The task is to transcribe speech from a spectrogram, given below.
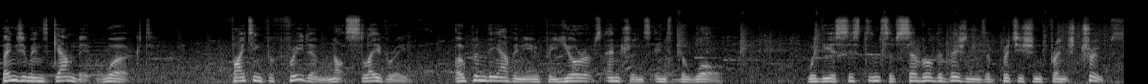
Benjamin's gambit worked. Fighting for freedom, not slavery, opened the avenue for Europe's entrance into the war. With the assistance of several divisions of British and French troops,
